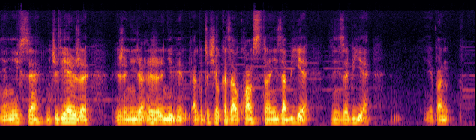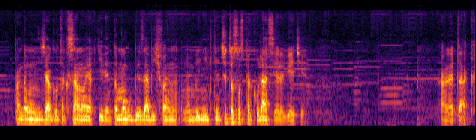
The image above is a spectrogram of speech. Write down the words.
ja nie chcę, znaczy wiem, że, że, nie, że nie wiem, jakby to się okazało kłamstwo, to nie zabije, nie zabije. Nie, pan, pan domu Ninjago tak samo jak, nie wiem, to mógłby zabić pan, by nikt nie, czy to są spekulacje, ale wiecie. Ale tak.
